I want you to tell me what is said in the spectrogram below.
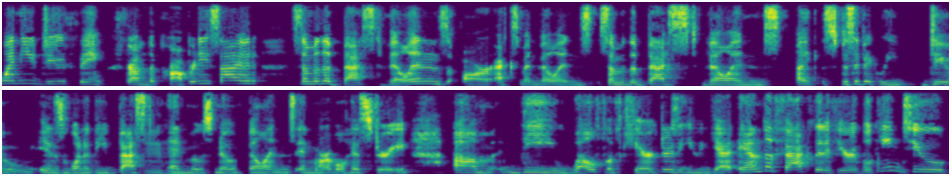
when you do think from the property side, some of the best villains are X Men villains. Some of the best villains, like specifically Doom, is one of the best Mhm. and most known villains in Marvel history. Um, the wealth of characters that you can get, and the fact that if you're looking to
